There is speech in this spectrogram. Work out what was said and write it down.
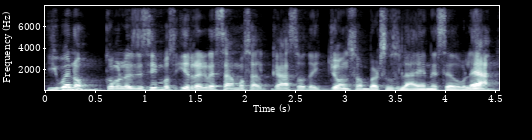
Y bueno, como les decimos, y regresamos al caso de Johnson versus la NCAA.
